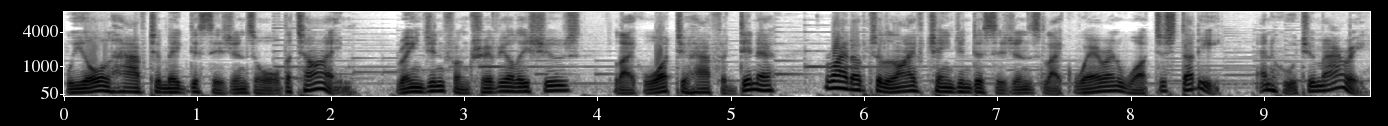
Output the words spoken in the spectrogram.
we all have to make decisions all the time ranging from trivial issues like what to have for dinner right up to life-changing decisions like where and what to study and who to marry.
